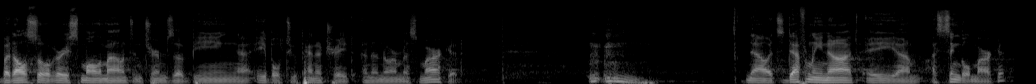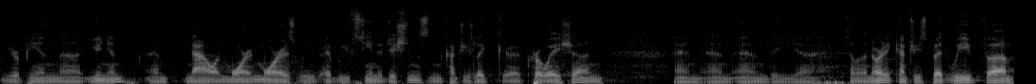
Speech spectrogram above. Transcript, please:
but also a very small amount in terms of being uh, able to penetrate an enormous market. now, it's definitely not a, um, a single market, the European uh, Union, and now and more and more as we've, we've seen additions in countries like uh, Croatia and and, and, and the, uh, some of the Nordic countries. But we've, um,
